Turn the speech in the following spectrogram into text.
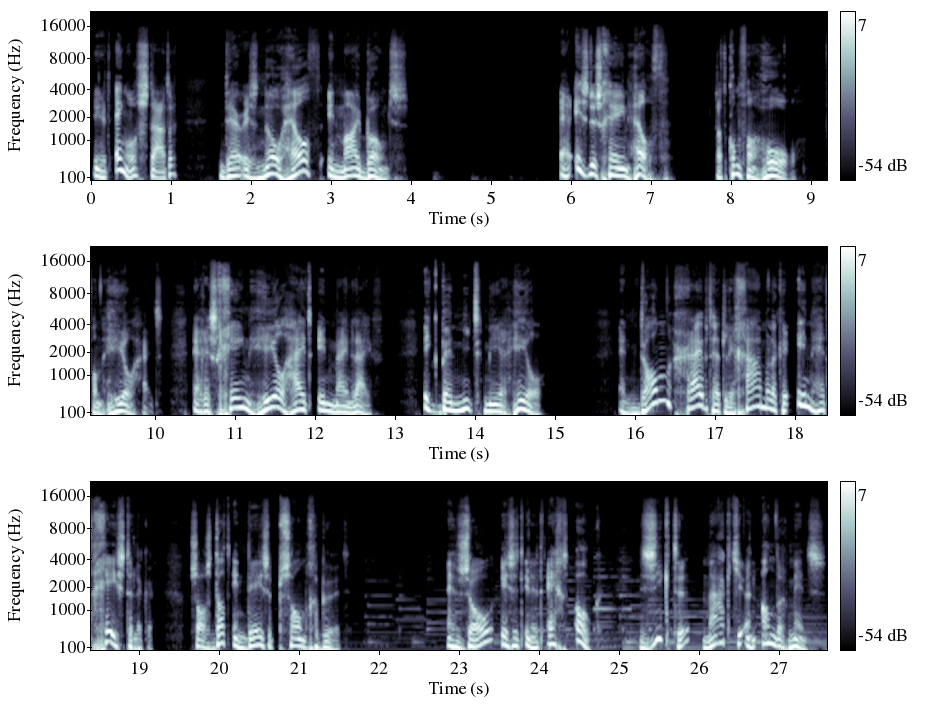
In het Engels staat er: There is no health in my bones. Er is dus geen health. Dat komt van whole, van heelheid. Er is geen heelheid in mijn lijf. Ik ben niet meer heel. En dan grijpt het lichamelijke in het geestelijke, zoals dat in deze psalm gebeurt. En zo is het in het echt ook. Ziekte maakt je een ander mens.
